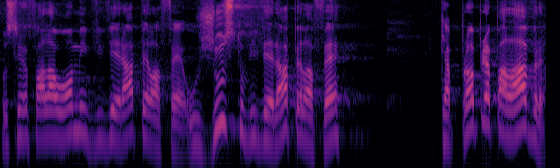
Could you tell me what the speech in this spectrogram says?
o Senhor falar: o homem viverá pela fé, o justo viverá pela fé, que a própria palavra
